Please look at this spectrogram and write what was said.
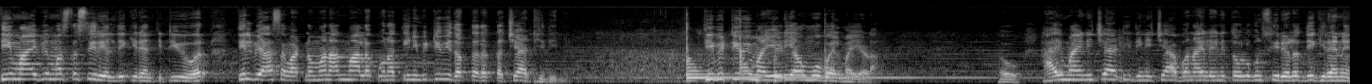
ती माय बी मस्त सिरियल दे किरण ती टीव्हीवर तिला बी असं वाटणं मनात मला कोणा तिने बी टीव्ही धकता धकता आठी दिली. ती बी टीव्ही माय येडी आव मोबाईल मा येडा. हो. हाय मायनी चहा ठी दिनी चहा बनायला आणि तो लगून देखील आहे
